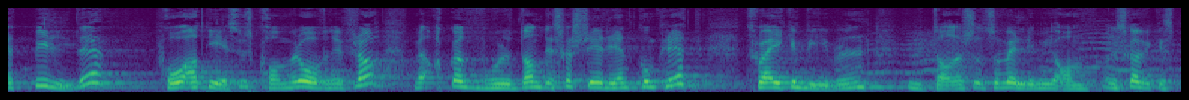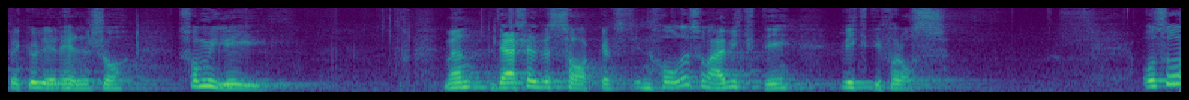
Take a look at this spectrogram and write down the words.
et bilde på at Jesus kommer ovenifra, men akkurat hvordan det skal skje rent konkret, tror jeg ikke Bibelen uttaler seg så veldig mye om. og Det skal vi ikke spekulere heller så, så mye i. Men det er selve sakensinnholdet som er viktig, viktig for oss. Og så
